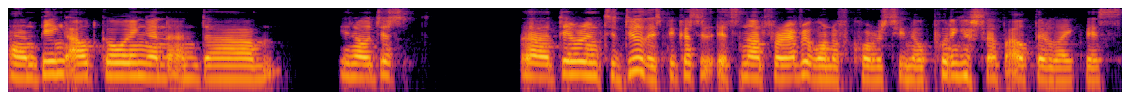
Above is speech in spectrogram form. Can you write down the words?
and being outgoing and and um, you know just uh, daring to do this because it's not for everyone of course you know putting yourself out there like this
